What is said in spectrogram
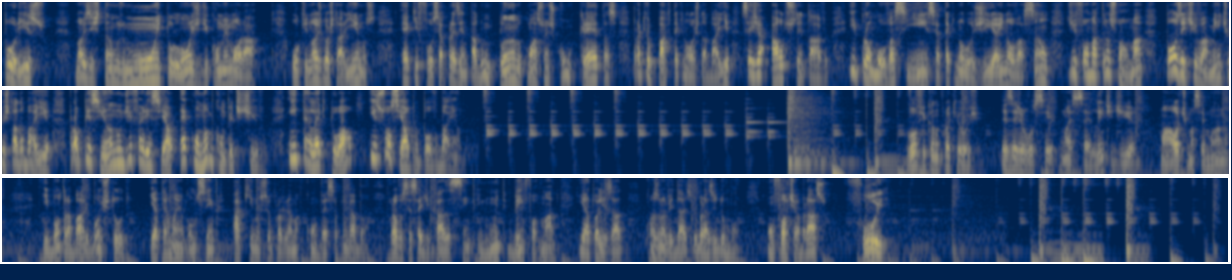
Por isso, nós estamos muito longe de comemorar O que nós gostaríamos é que fosse apresentado um plano com ações concretas para que o Parque Tecnológico da Bahia seja autossustentável e promova a ciência, a tecnologia, a inovação de forma a transformar positivamente o estado da Bahia, propiciando um diferencial econômico competitivo, intelectual e social para o povo baiano. Vou ficando por aqui hoje. Desejo a você um excelente dia, uma ótima semana e bom trabalho, bom estudo. E até amanhã, como sempre, aqui no seu programa Conversa com Gabão, para você sair de casa sempre muito bem informado e atualizado com as novidades do Brasil e do mundo. Um forte abraço, fui!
